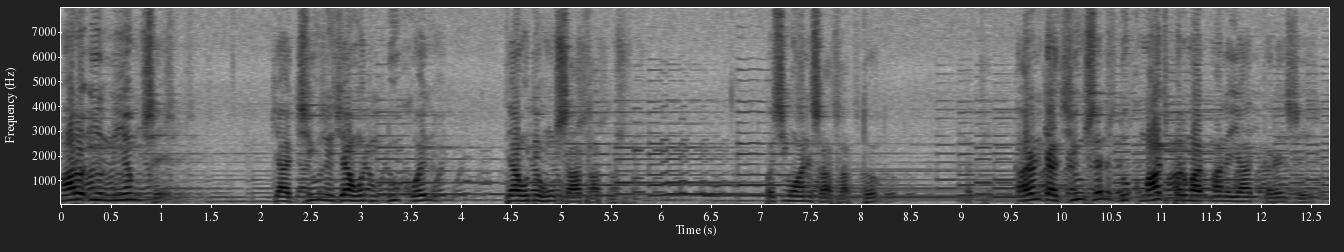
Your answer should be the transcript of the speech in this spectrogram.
મારો ઈ નિયમ છે કે આ જીવને જ્યાં સુધી દુઃખ હોય ને, ત્યાં સુધી હું સાથ આપું છું. પછી હું આને સાથ આપતો કારણ કે આ જીવ છે ને, દુઃખમાં જ પરમાત્માને યાદ કરે છે.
